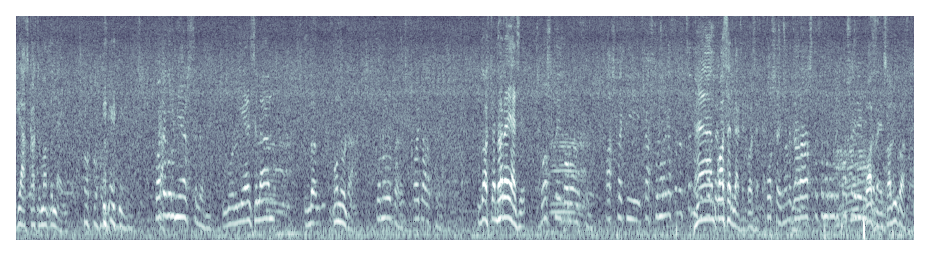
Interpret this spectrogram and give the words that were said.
কি আজ কাস্টমার তো নাই। কয়টা গরু নিয়ে আসছিলেন? গরু নিয়ে এসেছিলাম পনেরোটা। পনেরোটা? কয়টা আছে? দশটা ধরাই আছে। দশটাই বড় আছে। পাঁচটা কি কাস্টমারের কাছে যাচ্ছে হ্যাঁ? কষের গাছে কষাই মানে যারা আসতেছে মোটামুটি কষাই কষাই সবই কষাই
